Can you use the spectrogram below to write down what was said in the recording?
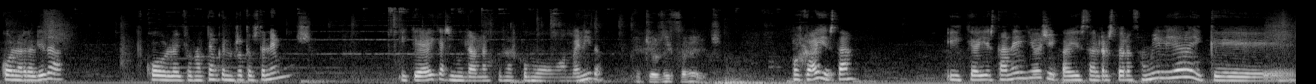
con la realidad, con la información que nosotros tenemos y que hay que asimilar las cosas como han venido. ¿Y qué os dicen ellos? Pues que ahí están. Y que ahí están ellos y que ahí está el resto de la familia y que,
